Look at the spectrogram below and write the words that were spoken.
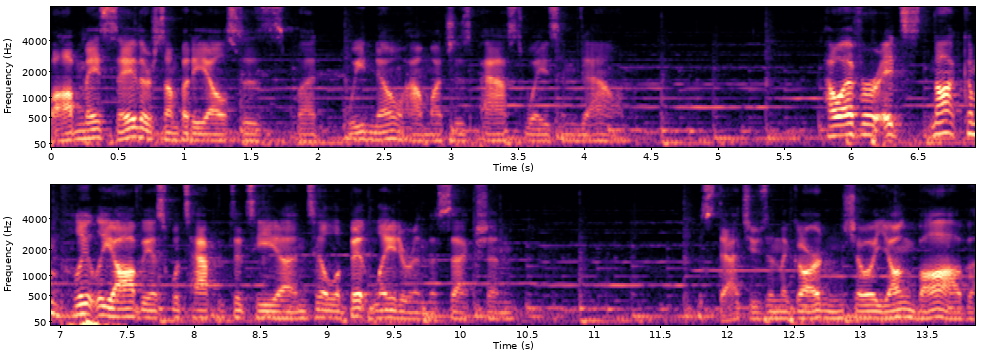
Bob may say they're somebody else's, but we know how much his past weighs him down. However, it's not completely obvious what's happened to Tia until a bit later in the section. The statues in the garden show a young Bob,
